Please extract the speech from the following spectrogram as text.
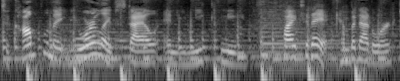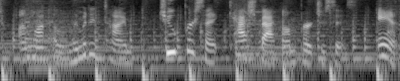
to complement your lifestyle and unique needs. Apply today at Kemba.org to unlock a limited time 2% cash back on purchases and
